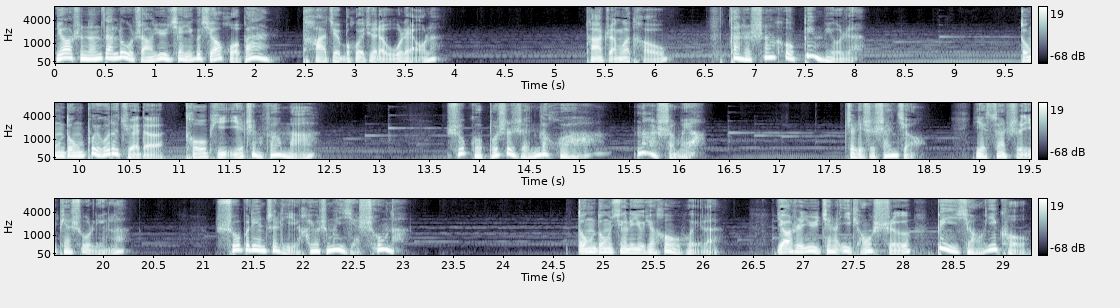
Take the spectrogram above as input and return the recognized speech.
要是能在路上遇见一个小伙伴，他就不会觉得无聊了。他转过头，但是身后并没有人。东东不由得觉得头皮一阵发麻。如果不是人的话，那什么呀？这里是山脚，也算是一片树林了，说不定这里还有什么野兽呢。东东心里有些后悔了。要是遇见了一条蛇，被咬一口，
